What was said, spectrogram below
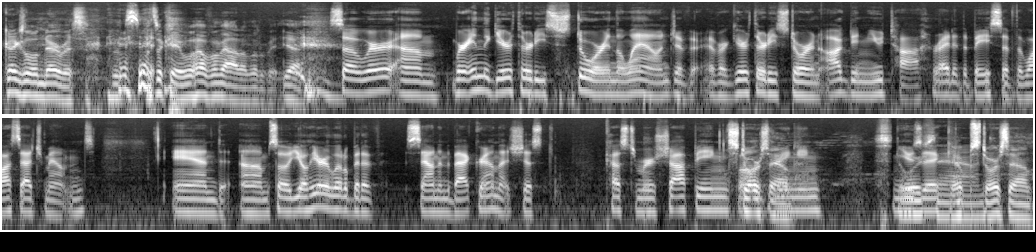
Greg's a little nervous. That's, that's, okay. We'll help him out a little bit. Yeah. So we're um, we're in the Gear 30 store in the lounge of, of our Gear 30 store in Ogden, Utah, right at the base of the Wasatch Mountains. And um, so you'll hear a little bit of sound in the background. That's just customers shopping, store sound, ringing, store music. Sound. Yep, store sound.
